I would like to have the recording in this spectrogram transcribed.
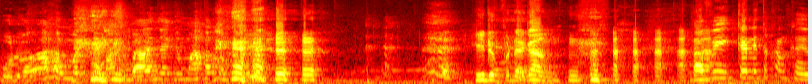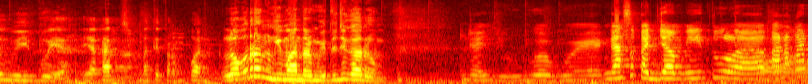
bodo amat, masih banyak yang mahal. Hidup pedagang. Tapi kan itu kan kayak ibu-ibu ya. Ya kan berarti perempuan. Lo Rum gimana Rum gitu juga Rum? Enggak juga gue. Enggak sekejam itu lah. Oh. Karena kan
